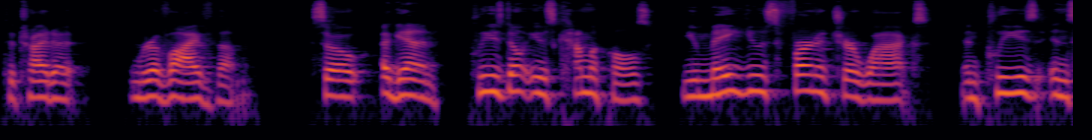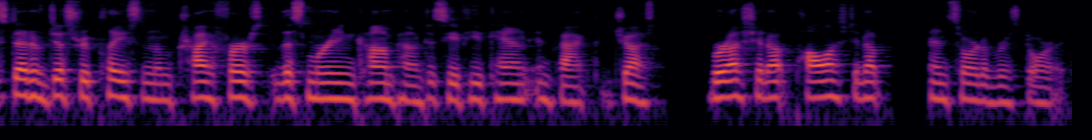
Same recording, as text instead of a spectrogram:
to try to revive them. So again, please don't use chemicals. You may use furniture wax, and please, instead of just replacing them, try first this marine compound to see if you can, in fact, just brush it up, polish it up, and sort of restore it.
